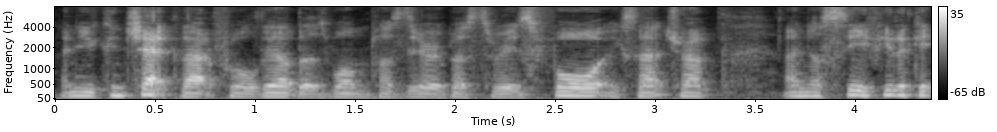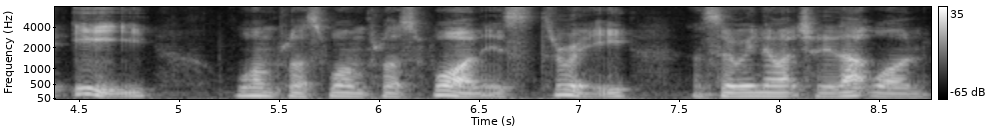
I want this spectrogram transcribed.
And you can check that for all the others. 1 plus 0 plus 3 is 4, etc. And you'll see if you look at E, 1 plus 1 plus 1 is 3. And so we know actually that one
